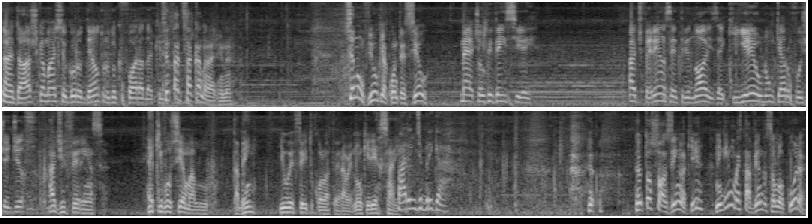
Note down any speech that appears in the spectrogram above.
Ainda acho que é mais seguro dentro do que fora daqui. Você tá de sacanagem, né? Você não viu o que aconteceu? Matt, eu vivenciei. A diferença entre nós é que eu não quero fugir disso. A diferença é que você é maluco, tá bem? E o efeito colateral é não querer sair. Parem de brigar. Eu tô sozinho aqui? Ninguém mais tá vendo essa loucura?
